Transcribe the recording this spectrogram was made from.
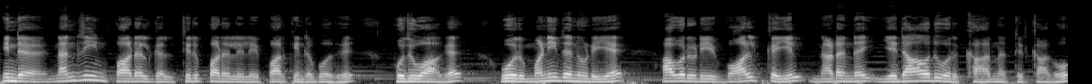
இந்த நன்றியின் பாடல்கள் திருப்பாடலிலே பார்க்கின்ற போது பொதுவாக ஒரு மனிதனுடைய அவருடைய வாழ்க்கையில் நடந்த ஏதாவது ஒரு காரணத்திற்காகவோ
